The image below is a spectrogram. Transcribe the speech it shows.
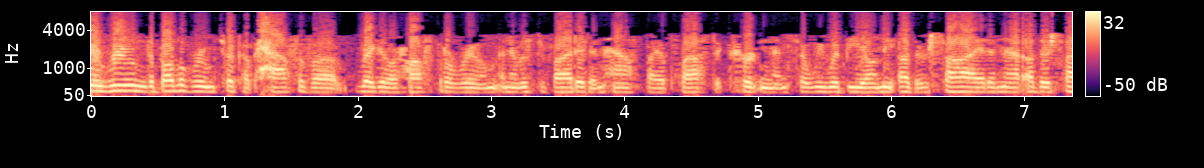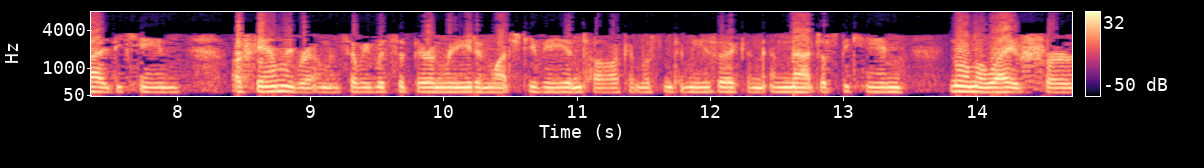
the room, the bubble room, took up half of a regular hospital room, and it was divided in half by a plastic curtain. And so we would be on the other side, and that other side became our family room. And so we would sit there and read and watch TV and talk and listen to music, and, and that just became normal life for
